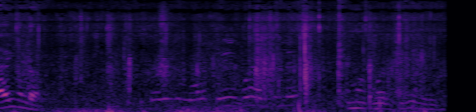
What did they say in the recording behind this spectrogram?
சாய் கொண்டா ஆமாம்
